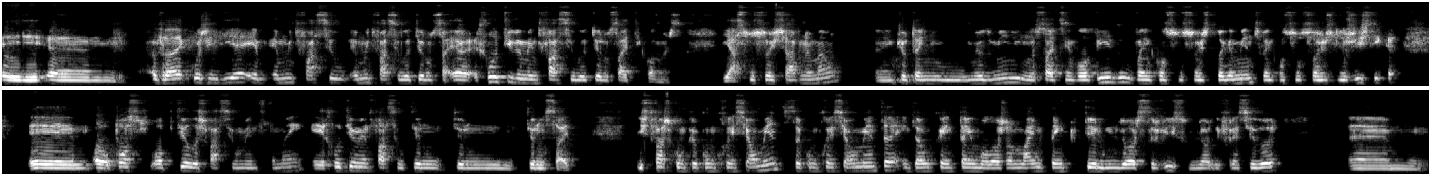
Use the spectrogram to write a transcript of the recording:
E, um, a verdade é que hoje em dia é, é, muito fácil, é muito fácil eu ter um é relativamente fácil eu ter um site e-commerce. E há soluções-chave na mão, em que eu tenho o meu domínio, o meu site desenvolvido, vem com soluções de pagamento, vem com soluções de logística, é, ou posso obtê-las facilmente também. É relativamente fácil ter um, ter um, ter um site. Isto faz com que a concorrência aumente. Se a concorrência aumenta, então quem tem uma loja online tem que ter o melhor serviço, o melhor diferenciador. Um,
